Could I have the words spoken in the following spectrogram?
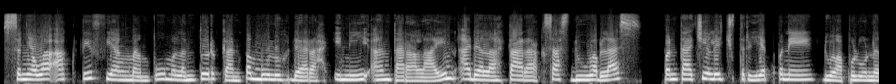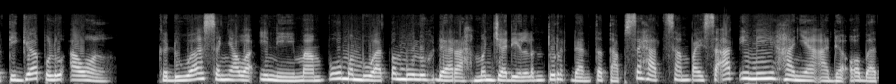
Senyawa aktif yang mampu melenturkan pembuluh darah ini antara lain adalah Taraksas 12, Pentacilich triepene 20-30 awal. Kedua senyawa ini mampu membuat pembuluh darah menjadi lentur dan tetap sehat sampai saat ini hanya ada obat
